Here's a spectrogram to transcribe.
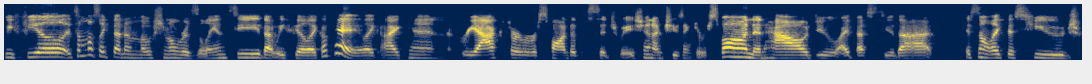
We feel it's almost like that emotional resiliency that we feel like okay like i can react or respond to the situation i'm choosing to respond and how do i best do that? It's not like this huge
